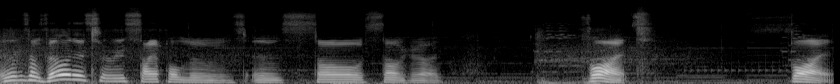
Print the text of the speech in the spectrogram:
His ability to recycle moves is so, so good. But, but,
